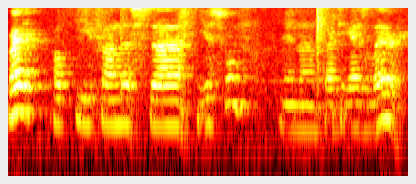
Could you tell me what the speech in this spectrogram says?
All right. Hope you found this uh, useful, and uh, talk to you guys later.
